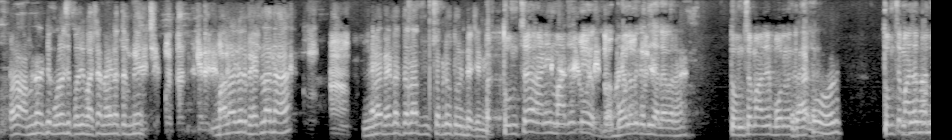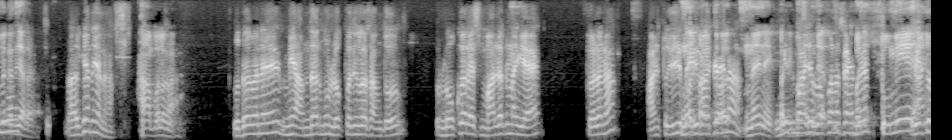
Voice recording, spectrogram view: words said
कारण आमदारची बोलायची परिभाषा नाही ना केली. मला जर भेटला ना हा. मला भेटला त्याला कपडे उतरून द्यायचे मी. पण तुमचं आणि माझं ते बोलणं कधी झालं बरं? तुमचं माझं बोलणं कधी झालं? राठोड तुमचं माझं बोलणं कधी झालं? ऐका नाही ना. हा बोला ना. सुदैवाने मी आमदार म्हणून लोकप्रतिनिधीला सांगतो तू नोकर आहेस मालक नाही आहे कळलं ना? आणि तुझी परिभाषा आहे ना नाही नाही माझ्या म्हणजे- लोकांना सांगितलं म्हणजे तुम्ही तू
